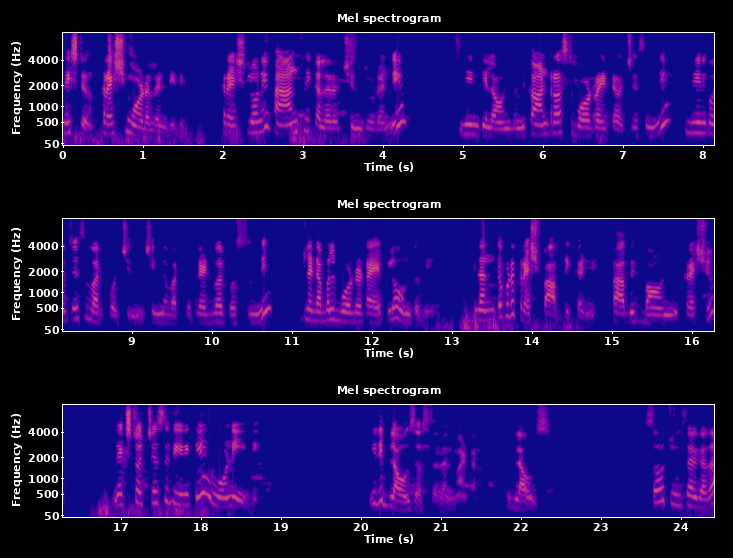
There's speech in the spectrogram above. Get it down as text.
నెక్స్ట్ క్రష్ మోడల్ అండి ఇది. క్రష్లోనే ఫ్యాన్సీ కలర్ వచ్చింది చూడండి. దీనికి ఇలా ఉంటుంది. కాంట్రాస్ట్ బార్డర్ అయితే వచ్చేసింది. దీనికి వచ్చేసి వర్క్ వచ్చింది. చిన్న వర్క్ థ్రెడ్ వర్క్ వస్తుంది. ఇట్లా డబుల్ బోర్డర్ టైప్లో ఉంటుంది. ఇదంతా కూడా క్రష్ ఫ్యాబ్రిక్ అండి. ఫ్యాబ్రిక్ బాగుంది క్రష్. నెక్స్ట్ వచ్చేసి దీనికి ఓణి ఇది. ఇది బ్లౌజ్ వస్తుంది అనమాట బ్లౌజ్. సో చూసారు కదా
